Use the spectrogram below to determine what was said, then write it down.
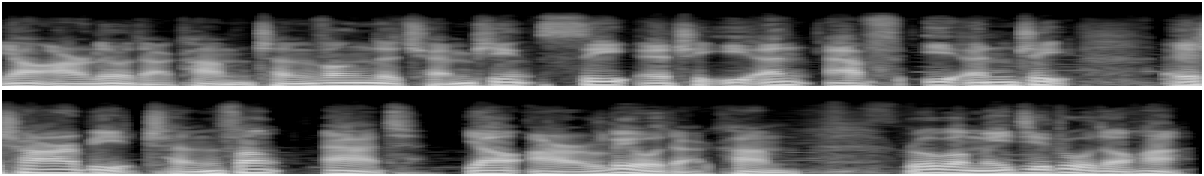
幺二六点 com，陈峰的全拼 c h e n f e n g，h r b 陈峰 at 幺二六点 com。如果没记住的话，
